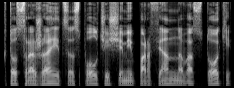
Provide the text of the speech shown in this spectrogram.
кто сражается с полчищами парфян на востоке,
